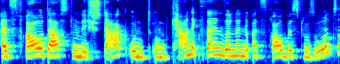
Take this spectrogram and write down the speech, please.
als Frau darfst du nicht stark und, und kernig sein, sondern du, als Frau bist du so und so.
